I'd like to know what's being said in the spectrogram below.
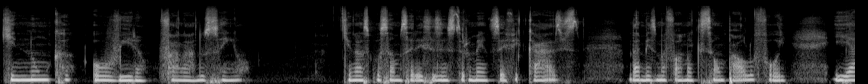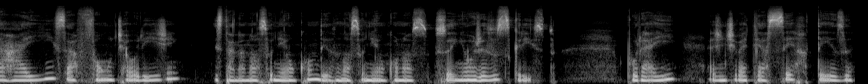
que nunca ouviram falar do Senhor. Que nós possamos ser esses instrumentos eficazes da mesma forma que São Paulo foi. E a raiz, a fonte, a origem está na nossa união com Deus, na nossa união com nosso Senhor Jesus Cristo. Por aí a gente vai ter a certeza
